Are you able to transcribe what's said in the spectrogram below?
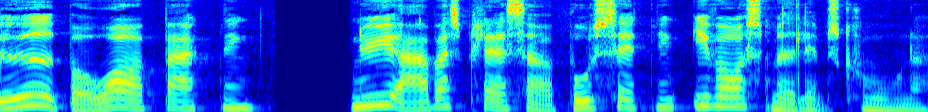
øget borgeropbakning, nye arbejdspladser og bosætning i vores medlemskommuner.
